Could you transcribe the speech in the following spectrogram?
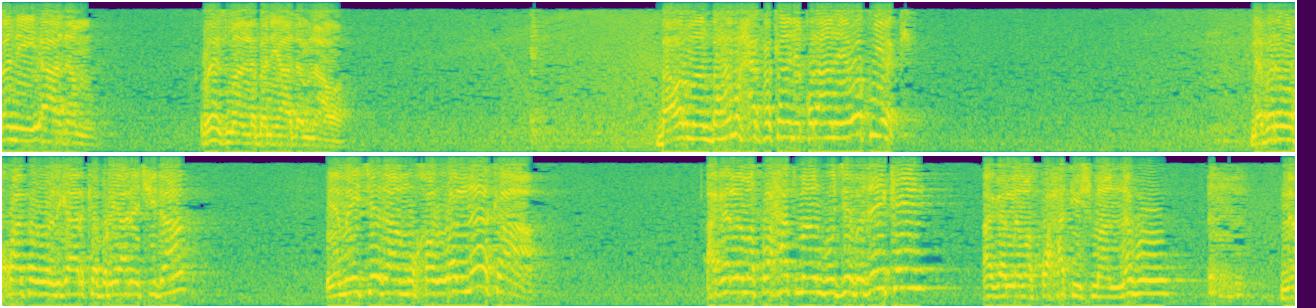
بەنی ئادەم ڕێزمان لە بەنی ئادەم ناوە. باوەڕمان بە هەموو حرفەکانی قورآانەیە وەکو یەک لەبەرەوە خوا پەروەردگار کە بڕیارێکی دا ئێمەی تێدا مخەوەل ناکە ئەگەر لە مەسلحەتمان بوو جێبەجێکەین ئەگەر لە مەسلحەتیشمان نەبوو نە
